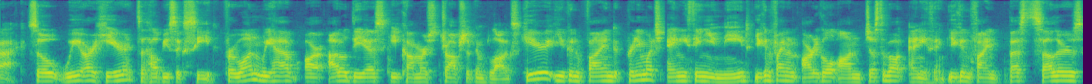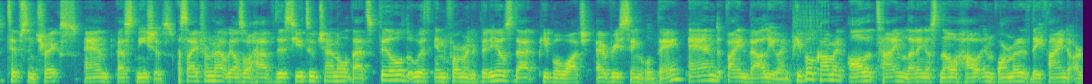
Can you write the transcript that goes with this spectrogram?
back. So we are here to help you succeed. For one, we have our AutoDS e-commerce dropshipping blogs. Here you can find pretty much anything you need. You can find an article on just about anything. You can find best sellers, tips and tricks, and best niches. Aside from that, we also have this YouTube channel that's filled with informative videos that people watch every single day and find value in. People comment all the time letting us know how informative they find our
